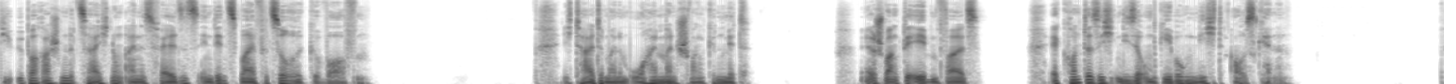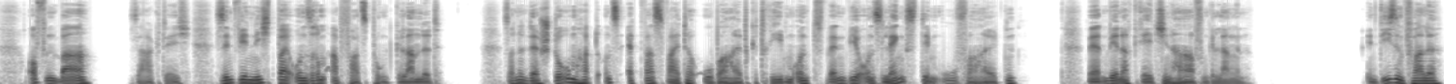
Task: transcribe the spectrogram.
die überraschende Zeichnung eines Felsens in den Zweifel zurückgeworfen. Ich teilte meinem Oheim mein Schwanken mit. Er schwankte ebenfalls. Er konnte sich in dieser Umgebung nicht auskennen. Offenbar, sagte ich, sind wir nicht bei unserem Abfahrtspunkt gelandet, sondern der Sturm hat uns etwas weiter oberhalb getrieben, und wenn wir uns längs dem Ufer halten, werden wir nach Gretchenhafen gelangen. In diesem Falle,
